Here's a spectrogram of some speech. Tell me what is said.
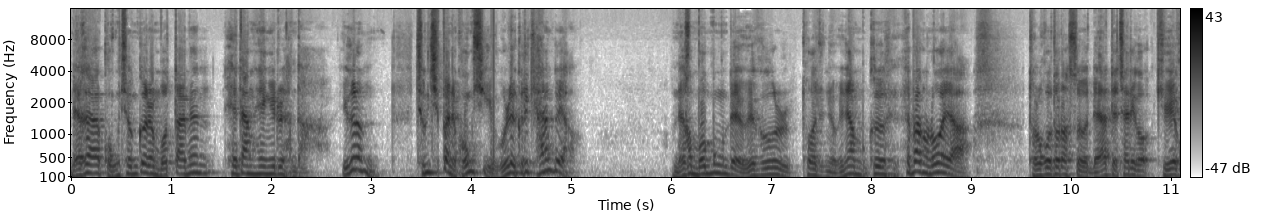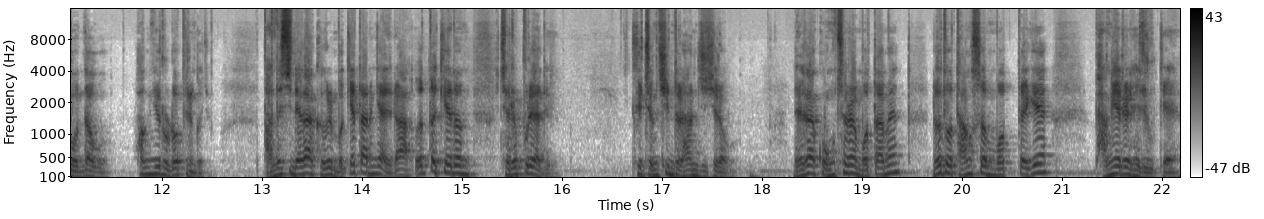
내가 공천권을 못 따면 해당 행위를 한다. 이건 정치판의 공식이 원래 그렇게 하는 거야. 내가 못 먹는데 왜 그걸 도와주냐. 왜냐하면 그 해방을 놓아야 돌고 돌아서 내한테 자리가, 기회가 온다고 확률을 높이는 거죠. 반드시 내가 그걸 먹겠다는 게 아니라 어떻게든 죄를 뿌려야 돼요. 그게 정치인들 하는 짓이라고. 내가 공천을 못 따면 너도 당선 못 되게 방해를 해줄게.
